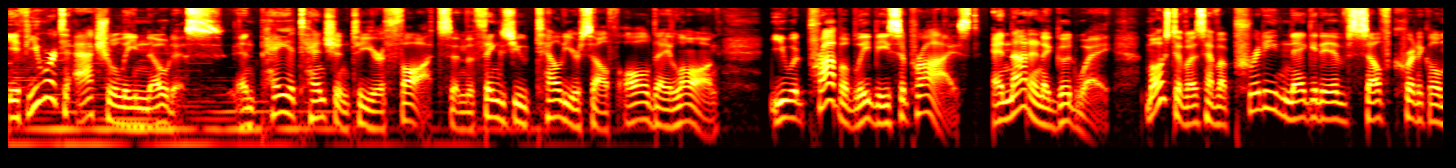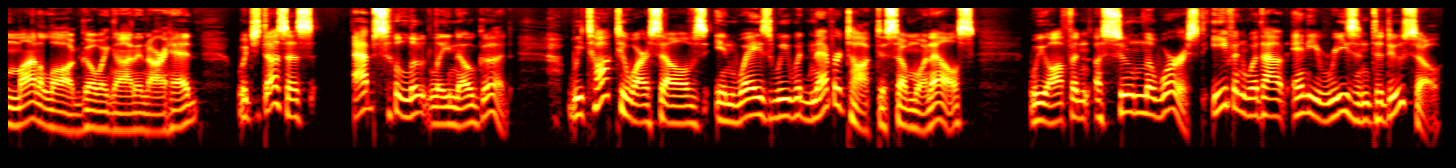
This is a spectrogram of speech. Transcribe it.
If you were to actually notice and pay attention to your thoughts and the things you tell yourself all day long, you would probably be surprised, and not in a good way. Most of us have a pretty negative, self critical monologue going on in our head, which does us absolutely no good. We talk to ourselves in ways we would never talk to someone else. We often assume the worst, even without any reason to do so.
